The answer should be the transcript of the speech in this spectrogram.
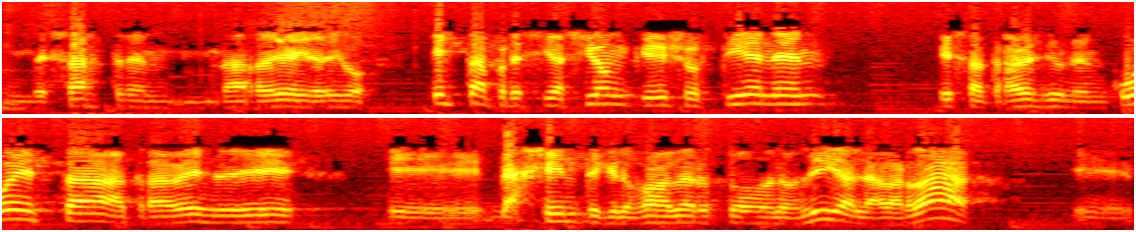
un desastre en la realidad. Digo, esta apreciación que ellos tienen es a través de una encuesta, a través de eh, la gente que los va a ver todos los días, la verdad. Eh,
